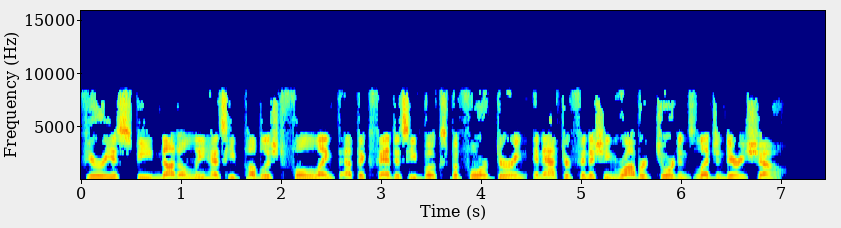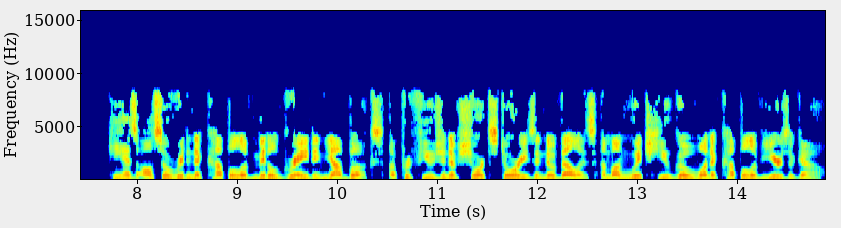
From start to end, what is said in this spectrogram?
Furious Speed not only has he published full-length epic fantasy books before, during, and after finishing Robert Jordan's legendary show. He has also written a couple of middle-grade and YA books, a profusion of short stories and novellas, among which Hugo won a couple of years ago.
